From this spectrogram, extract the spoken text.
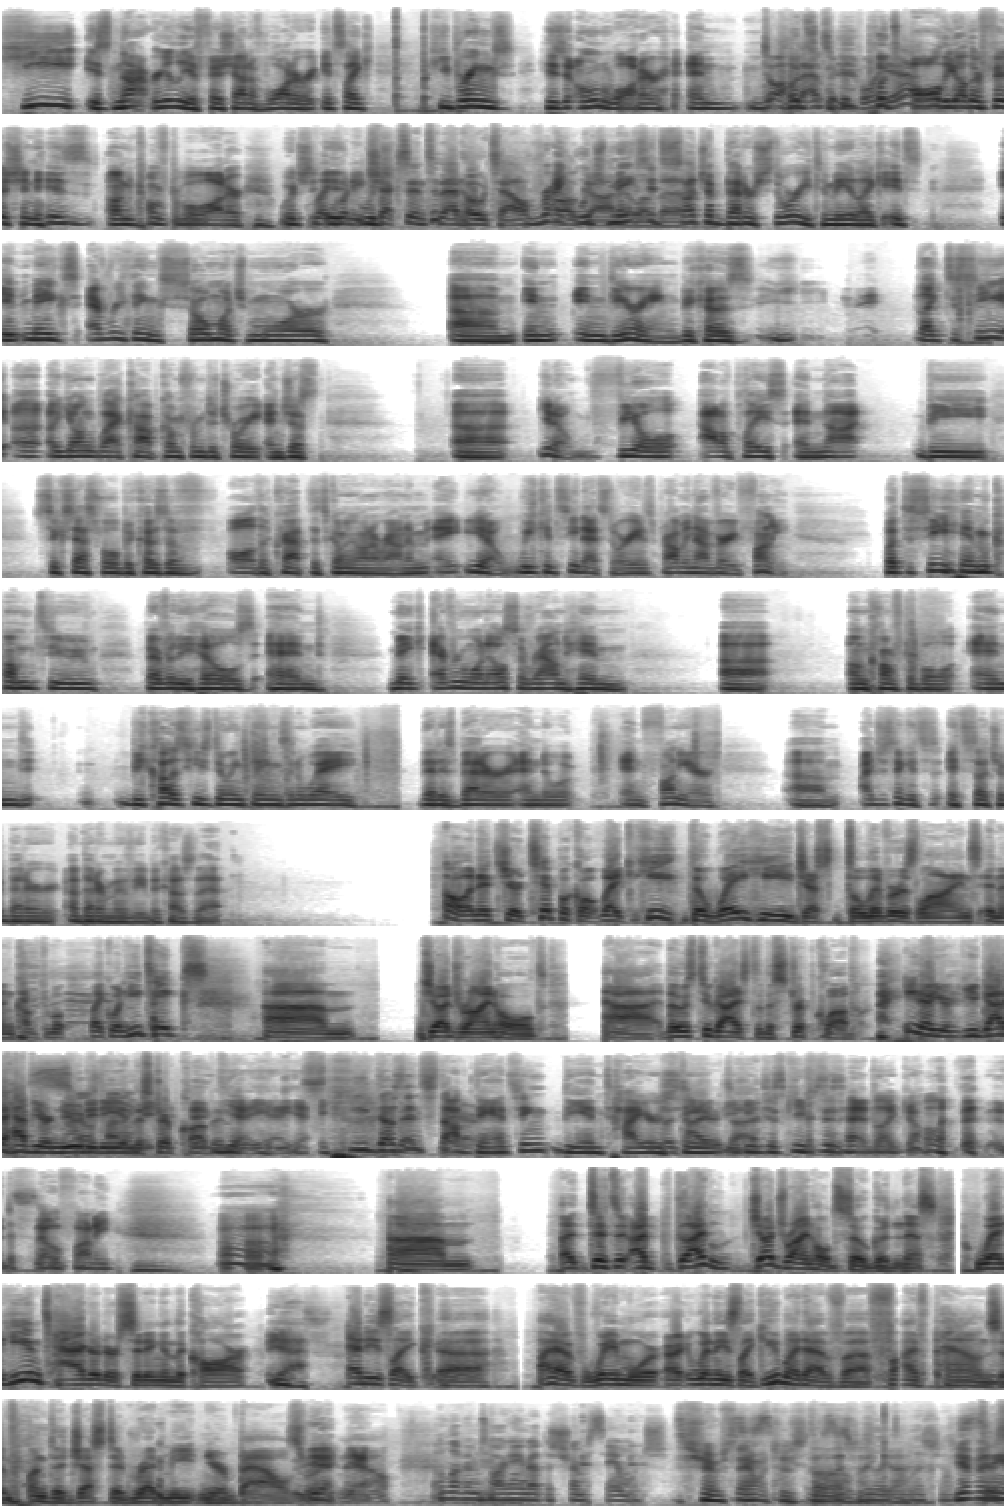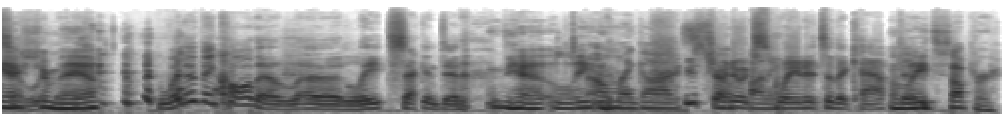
he is not really a fish out of water. It's like he brings his own water and Oh, puts, that's a good point, puts yeah. all the other fish in his uncomfortable water, which like it- when he which- checks into that hotel, right Oh, which God, makes it that. such a better story to me like it's it makes everything so much more um in endearing because y- like to see a, a young black cop come from detroit and just uh you know feel out of place and not be successful because of all the crap that's going on around him eh, you know we could see that story and it's probably not very funny but to see him come to Beverly Hills and make everyone else around him uh, uncomfortable, and because he's doing things in a way that is better and and funnier, um, I just think it's it's such a better a better movie because of that. Oh, and it's your typical like he the way he just delivers lines in uncomfortable like when he takes um Judge Reinhold uh those two guys to the strip club. You know, you you got to have your So nudity in the strip club and yeah, yeah, yeah. He doesn't stop fair. dancing the entire The scene. entire He just keeps his head like going like that. It's so funny. Uh, Um, I, I, I, Judge Reinhold's so good in this. When he and Taggart are sitting in the car, yes. and he's like, uh, "I have way more." Uh, when he's like, "You might have uh, five pounds of undigested red meat in your bowels right Yeah, yeah. now." I love him talking about the shrimp sandwich. The shrimp sandwich was It's delicious. really God. delicious. Do you have any This extra li- mayo? What did they call it? A uh, late second dinner? yeah, late, Oh my god, He's so trying to funny. explain it to the a captain. late supper.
